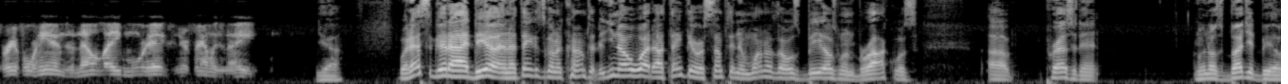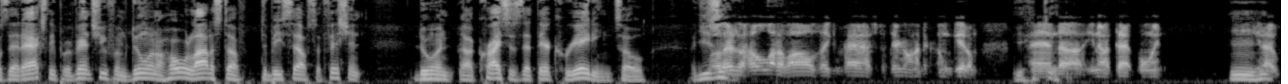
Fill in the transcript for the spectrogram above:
three or four hens, and they'll lay more eggs than your family's gonna eat. Yeah. Well, that's a good idea, and I think it's going to come to. You know what? I think there was something in one of those bills when Barack was uh, president, one of those budget bills that actually prevents you from doing a whole lot of stuff to be self sufficient during uh, crisis that they're creating. So, you Well, there's a whole lot of laws they can pass, but they're gonna have to come get them. And uh, you know, at that point, Mhm. you know,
